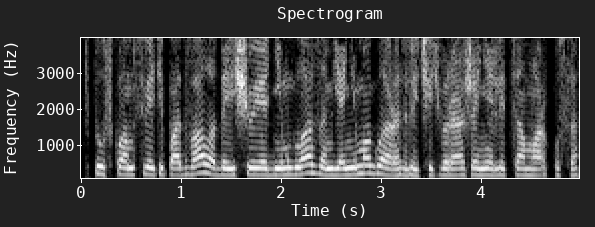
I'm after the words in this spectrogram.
В тусклом свете подвала, да еще и одним глазом, я не могла различить выражение лица Маркуса,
